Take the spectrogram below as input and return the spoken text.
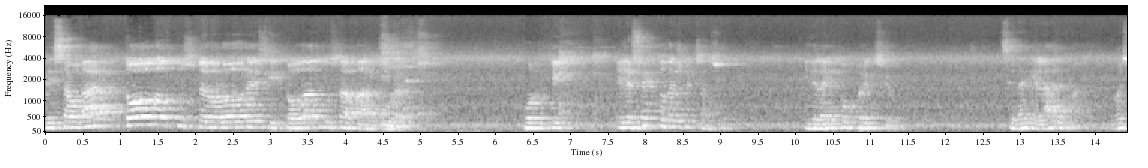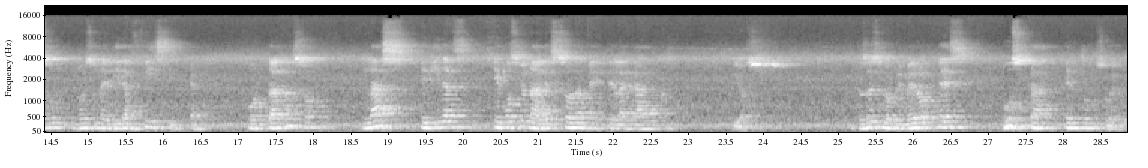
desahogar todos tus dolores y todas tus amarguras. Porque el efecto del rechazo y de la incomprensión se da en el alma, no es, no es una herida física. Por tal razón, las heridas emocionales solamente la calma Dios. Entonces, lo primero es buscar el consuelo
